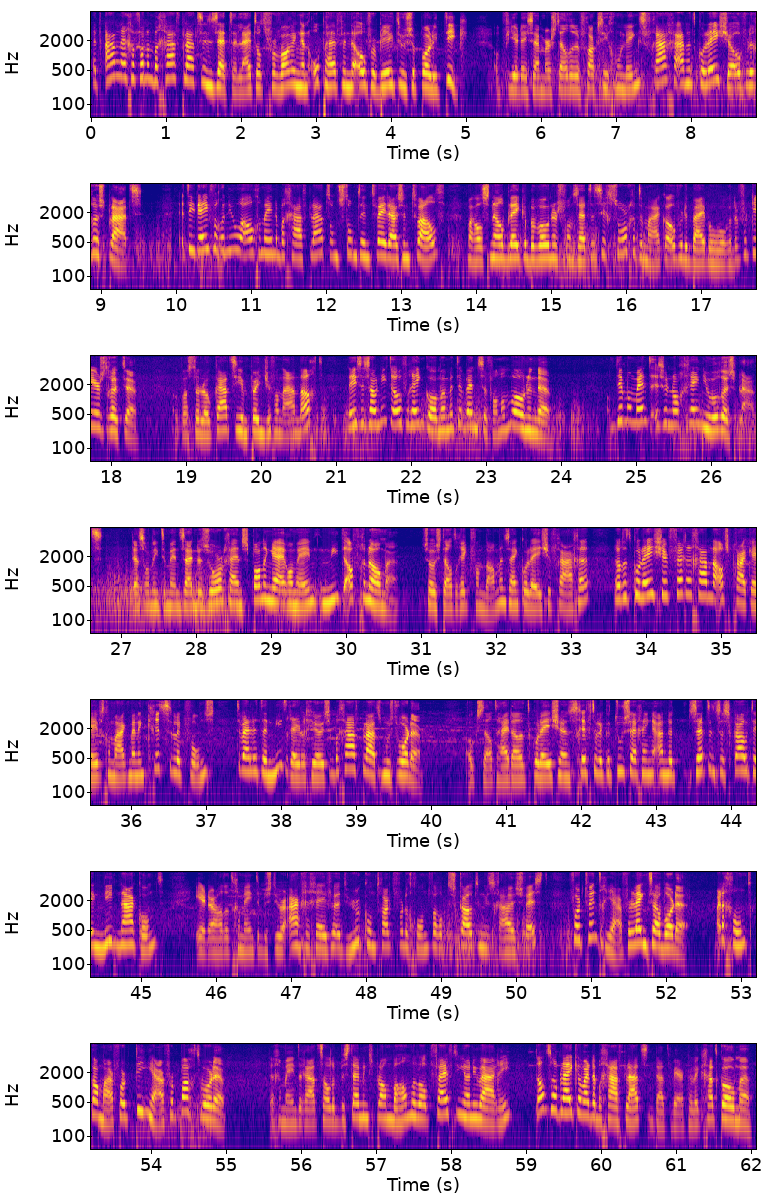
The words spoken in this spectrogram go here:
Het aanleggen van een begraafplaats in Zetten leidt tot verwarring en ophef in de Overbetuwse politiek. Op 4 december stelde de fractie GroenLinks vragen aan het college over de rustplaats. Het idee voor een nieuwe algemene begraafplaats ontstond in 2012, maar al snel bleken bewoners van Zetten zich zorgen te maken over de bijbehorende verkeersdrukte. Ook was de locatie een puntje van aandacht. Deze zou niet overeenkomen met de wensen van omwonenden. Op dit moment is er nog geen nieuwe rustplaats. Desalniettemin zijn de zorgen en spanningen eromheen niet afgenomen. Zo stelt Rick van Dam in zijn collegevragen dat het college verregaande afspraken heeft gemaakt met een christelijk fonds, terwijl het een niet-religieuze begraafplaats moest worden. Ook stelt hij dat het college een schriftelijke toezegging aan de Zettense scouting niet nakomt. Eerder had het gemeentebestuur aangegeven het huurcontract voor de grond waarop de scouting is gehuisvest voor 20 jaar verlengd zou worden. Maar de grond kan maar voor 10 jaar verpacht worden. De gemeenteraad zal het bestemmingsplan behandelen op 15 januari. Dan zal blijken waar de begraafplaats daadwerkelijk gaat komen.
